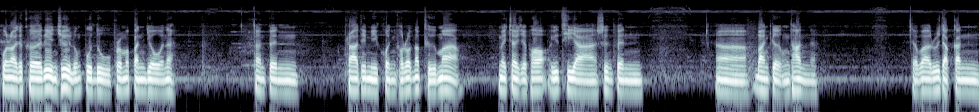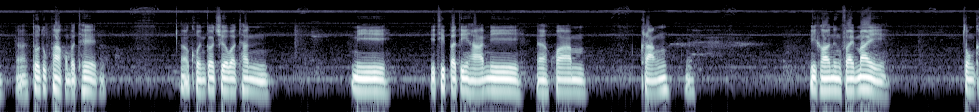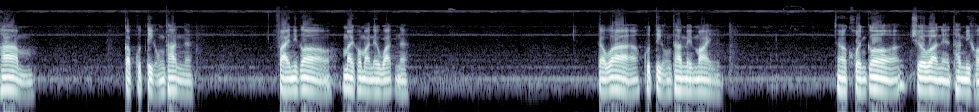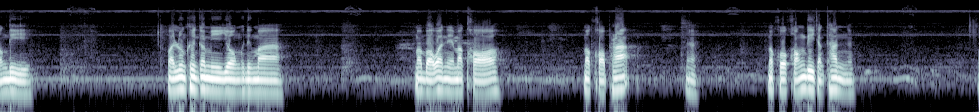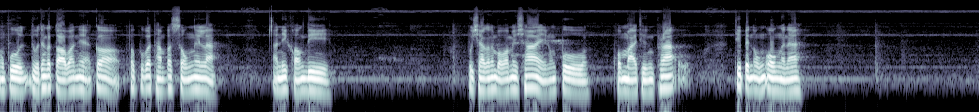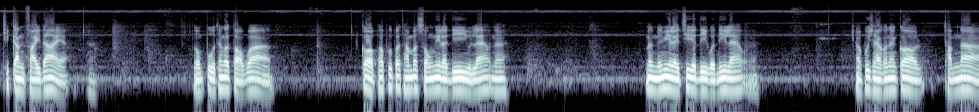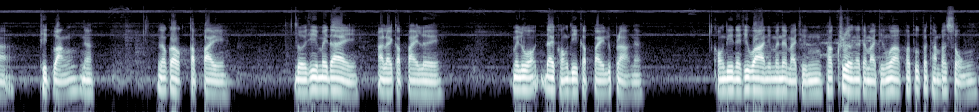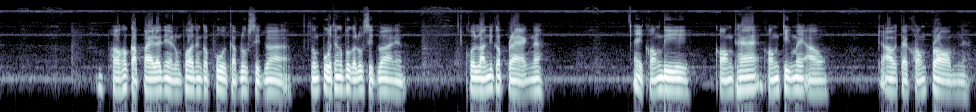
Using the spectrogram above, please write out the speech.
พวกเราจะเคยได้ยินชื่อหลวงปู่ดูพรหมปัญโยนะท่านเป็นพระที่มีคนเคารพนับถือมาก ไม่ใช่เฉพาะอยุธยาซึ่งเป็นบ้านเกิดของท่านนะแต่ว่ารู้จักกันทั่วทุกภาคของประเทศ คนก็เชื่อว่าท่านมีอิทธิปฏิหารมีนะความขลังนะมีคราวหนึ่งไฟไหม้ ตรงข้ามกับกุฏิของท่านนะไฟนี่ก็ไหม้เข้ามาในวัดนะ แต่ว่ากุฏิของท่านไม่ไหม้คนก็เชื่อว่าเนี่ยท่านมีของดีวันรุ่งขึ้นก็มีโยมคนหนึ่งมา มาบอกว่าเนี่ยมาขอ มาขอพระนะมาขอของดีจากท่านนะ หลวงปู่ดูท่านก็ตอบว่าเนี่ยก็พระพุทธธรรมประสงค์ไงล่ะ อันนี้ของดี ผู้ชายก็ต้องบอกว่าไม่ใช่หลวงปู่ผมหมายถึงพระที่เป็นองค์องค์อะนะ ที่กันไฟได้อะหลวงปู่ท่านก็ตอบว่า ก็พระพุทธธรรมประสงค์นี่แหละดีอยู่แล้วนะ มันไม่มีอะไรที่จะดีกว่านี้แล้วนะผู้ชายคนนั้นก็ทำหน้า ผิดหวังนะแล้วก็กลับไป โดยที่ไม่ได้อะไรกลับไปเลย ไม่รู้ได้ของดีกลับไปหรือเปล่านะของดีในที่ว่านี่ไม่ได้หมายถึงพระเครื่องนะแต่หมายถึงว่าพระพุทธธรรมพระสงฆ์พอเขากลับไปแล้วเนี่ยหลวงพ่อท่านก็พูดกับลูกศิษย์ว่าหลวงปู่ท่านก็พูดกับลูกศิษย์ว่าเนี่ย คนเรานี่ก็แปลกนะไอ้ของดีของแท้ของจริงไม่เอา จะเอาแต่ของปลอมนะ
